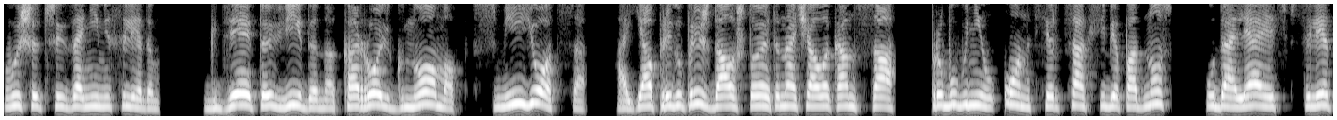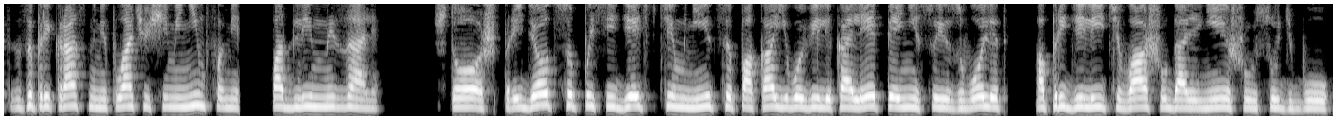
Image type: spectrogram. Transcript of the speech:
вышедший за ними следом. Где это видано? Король гномов смеется. А я предупреждал, что это начало конца. Пробубнил он в сердцах себе под нос, удаляясь вслед за прекрасными плачущими нимфами по длинной зале. Что ж, придется посидеть в темнице, пока его великолепие не соизволит определить вашу дальнейшую судьбу.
